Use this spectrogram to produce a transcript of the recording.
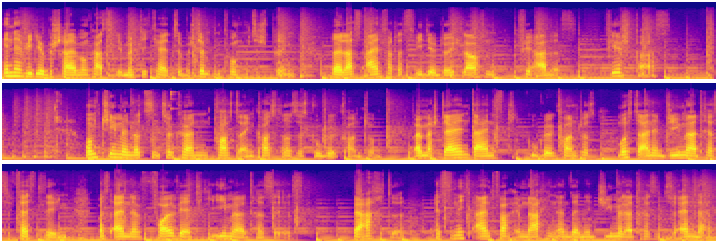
In der Videobeschreibung hast du die Möglichkeit, zu bestimmten Punkten zu springen oder lass einfach das Video durchlaufen für alles. Viel Spaß! Um Gmail nutzen zu können, brauchst du ein kostenloses Google-Konto. Beim Erstellen deines Google-Kontos musst du eine Gmail-Adresse festlegen, was eine vollwertige E-Mail-Adresse ist. Beachte, es ist nicht einfach im Nachhinein seine Gmail-Adresse zu ändern.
